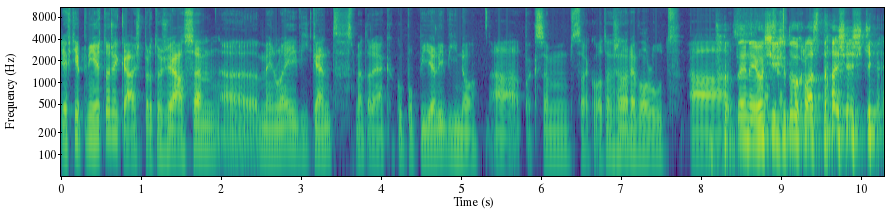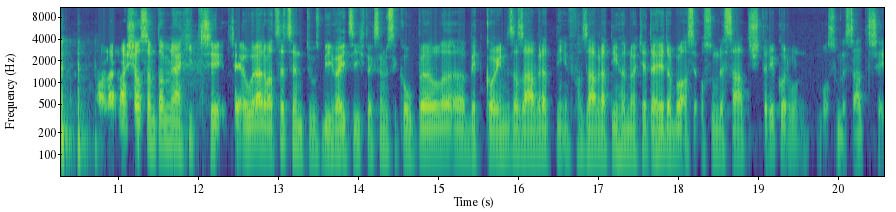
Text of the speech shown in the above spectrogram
Je vtipný, že to říkáš, protože já jsem uh, minulý víkend, jsme tady nějak jako popíjeli víno a pak jsem se jako otevřel Revolut a... To, to je nejhorší, že toho chlastáš ještě. No, našel jsem tam nějaký 3, 3 eura 20 centů zbývajících, tak jsem si koupil uh, Bitcoin za závratný, v závratný hodnotě, tehdy to bylo asi 84 korun, 83.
